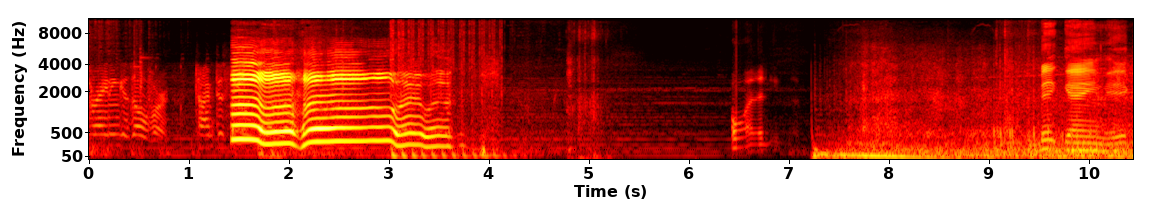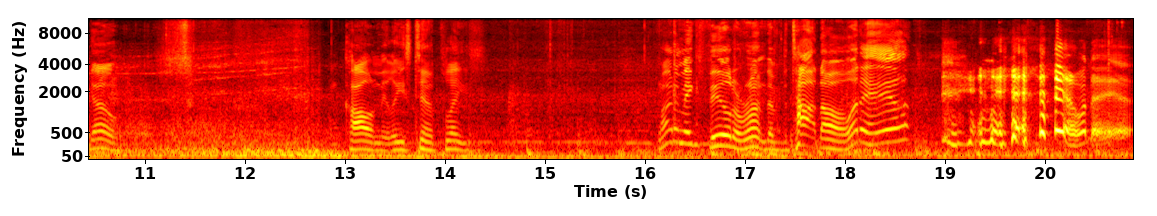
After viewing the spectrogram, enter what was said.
Training is over. Time to. Big game. Here it go. I'm calling at least 10th place. Why they make Phil the run the, the top dog? What the hell? what the hell?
